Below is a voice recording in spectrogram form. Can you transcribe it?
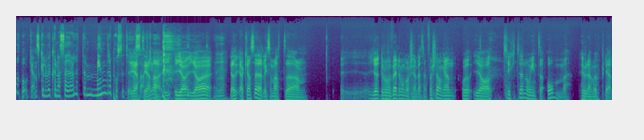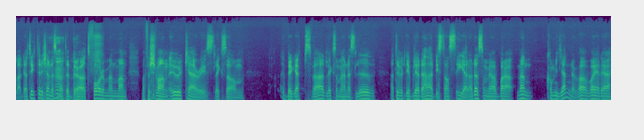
mot boken. Skulle vi kunna säga lite mindre positiva Jättegärna. saker? Jag, jag, jag, jag kan säga liksom att ehm, jag, det var väldigt många år sedan jag läste den första gången och jag tyckte nog inte om hur den var uppdelad. Jag tyckte det kändes som att det bröt formen. Man, man försvann ur Carries liksom, begreppsvärld, liksom, med hennes liv. Att det, det blev det här distanserade som jag bara, men kom igen nu, vad, vad är det?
